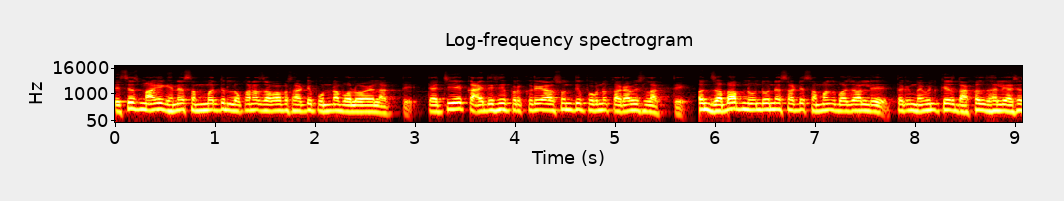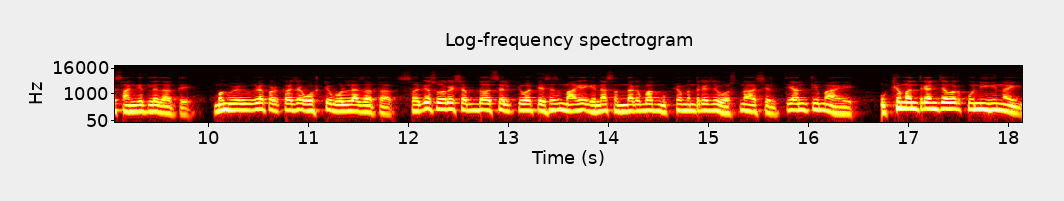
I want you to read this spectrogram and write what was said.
केसेस मागे घेण्यास संबंधित लोकांना जबाबासाठी पुन्हा बोलवावे लागते. त्याची एक कायदेशीर प्रक्रिया असून ती पूर्ण करावीच लागते. पण जबाब नोंदवण्यासाठी समन्स बजावले तरी नवीन केस दाखल झाली असे सांगितले जाते. मग वेगवेगळ्या प्रकारच्या गोष्टी बोलल्या जातात. सगळे सोरे शब्द असेल किंवा केसेस मागे घेण्यासंदर्भात मुख्यमंत्र्याची घोषणा असेल ती अंतिम आहे. मुख्यमंत्र्यांच्यावर कुणीही नाही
